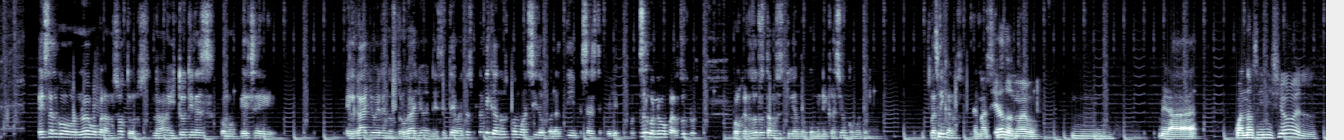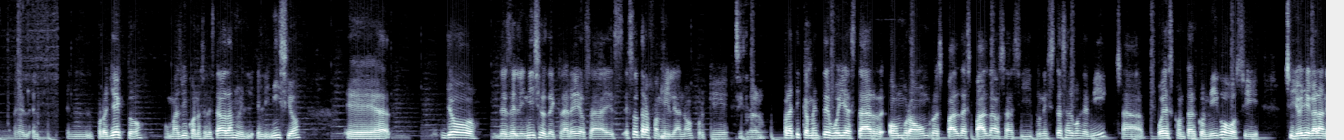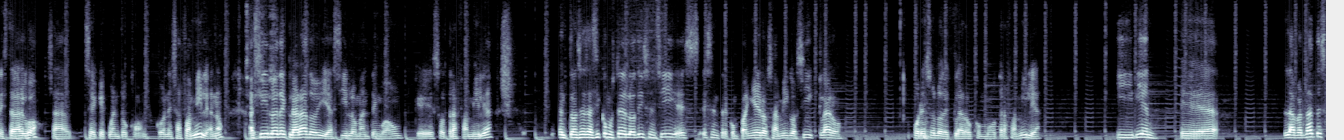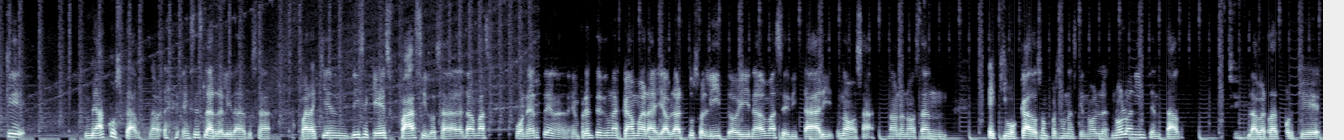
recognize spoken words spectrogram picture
es algo nuevo para nosotros, ¿no? Y tú tienes como que ese, el gallo, eres nuestro gallo en este tema. Entonces, platícanos cómo ha sido para ti empezar este proyecto, porque es algo nuevo para nosotros, porque nosotros estamos estudiando comunicación como tú. Platícanos. demasiado nuevo. Mm, mira, cuando se inició el, proyecto, o más bien cuando se le estaba dando el, inicio, eh, yo desde el inicio declaré, o sea, es, otra familia, ¿no? Porque sí, claro. prácticamente voy a estar hombro a hombro, espalda a espalda, o sea, si tú necesitas algo de mí, o sea, puedes contar conmigo, o si si yo llegara a necesitar algo, o sea, sé que cuento con, con esa familia, ¿no? Así lo he declarado y así lo mantengo aún, que es otra familia. Entonces, así como ustedes lo dicen, sí, es, es entre compañeros, amigos, sí, claro. Por eso lo declaro como otra familia. Y bien, eh, la verdad es que me ha costado, esa es la realidad, o sea, para quien dice que es fácil, o sea, nada más ponerte enfrente de una cámara y hablar tú solito y nada más editar y no, o sea, no, no, no, están equivocados, son personas que no, no lo han intentado, la verdad, porque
